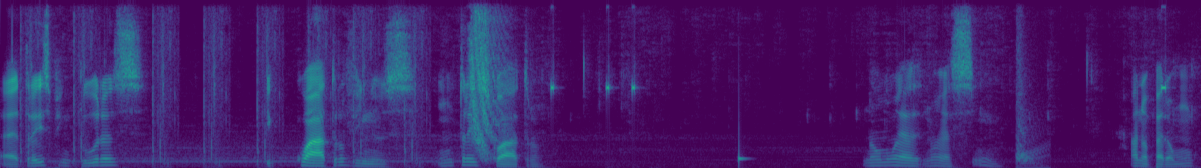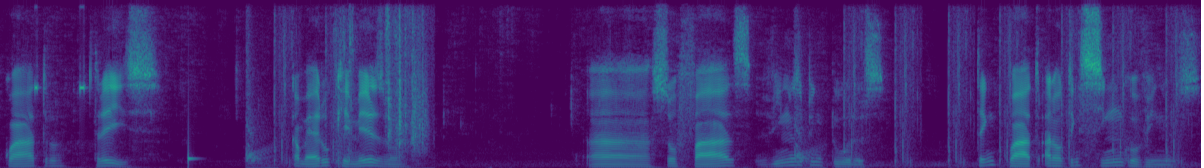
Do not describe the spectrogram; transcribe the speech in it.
É, três pinturas e quatro vinhos. Um, três, quatro. Não, não é, não é assim. Ah, não, pera. Um, quatro, três. Calma, era o que mesmo? Ah, sofás, vinhos e pinturas. Tem quatro. Ah, não, tem cinco vinhos.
